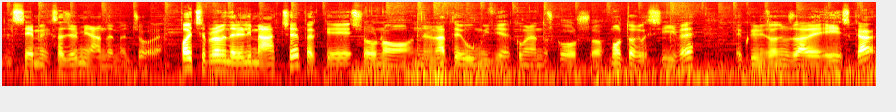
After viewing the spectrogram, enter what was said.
il seme che sta germinando è maggiore. Poi c'è il problema delle limacce perché sono nelle nate umidi come l'anno scorso molto aggressive e quindi bisogna usare esca.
